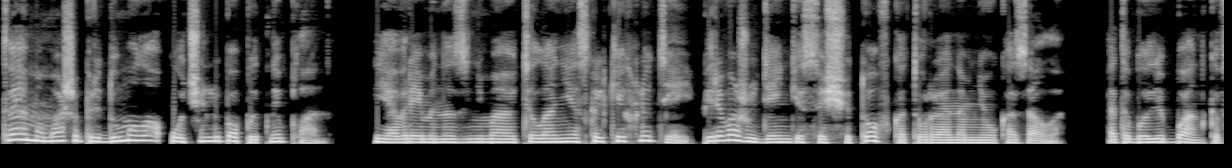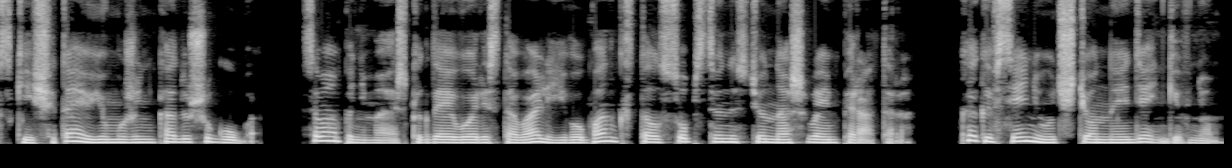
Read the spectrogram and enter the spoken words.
Твоя мамаша придумала очень любопытный план. Я временно занимаю тела нескольких людей, перевожу деньги со счетов, которые она мне указала. Это были банковские счета ее муженька душегуба. Сама понимаешь, когда его арестовали, его банк стал собственностью нашего императора, как и все неучтенные деньги в нем.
